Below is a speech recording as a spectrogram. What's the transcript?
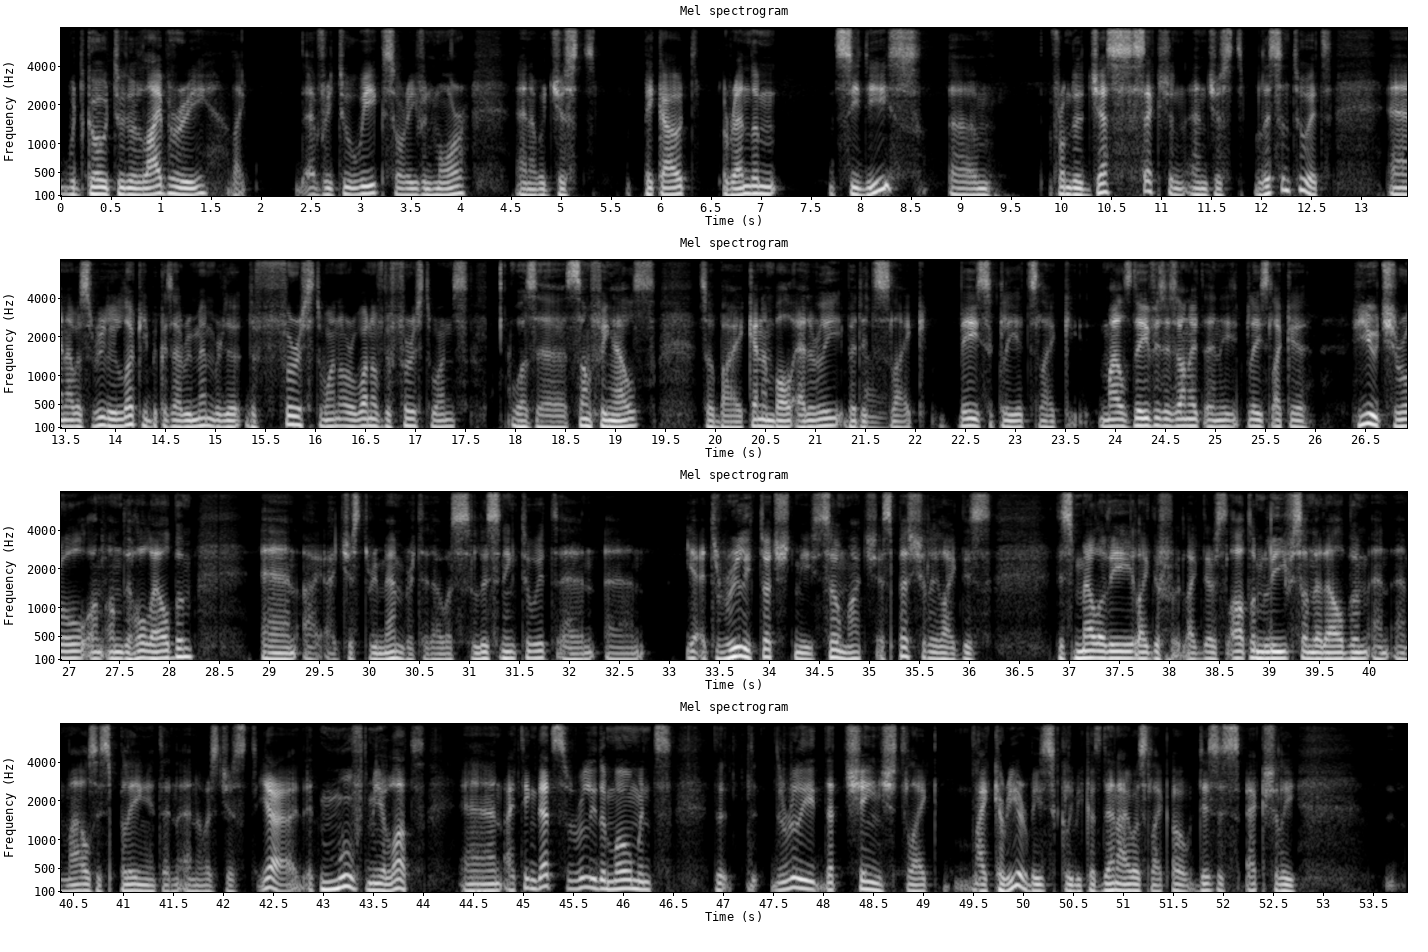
would go to the library like every two weeks or even more and I would just pick out random CDs um, from the jazz section and just listen to it. And I was really lucky because I remember the, the first one or one of the first ones was uh, something else. So by Cannonball Adderley, but it's like basically it's like Miles Davis is on it and he plays like a huge role on, on the whole album. And I, I just remembered that I was listening to it and, and yeah, it really touched me so much, especially like this this melody, like the like there's autumn leaves on that album, and and Miles is playing it, and and it was just yeah, it, moved me a lot, and I think that's really the moment that the, the really that changed like my career basically because then I was like, oh, this is actually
